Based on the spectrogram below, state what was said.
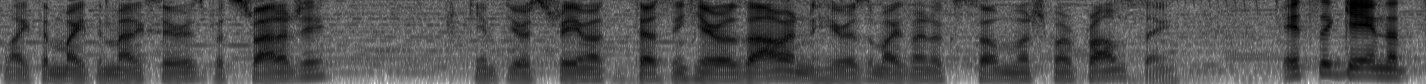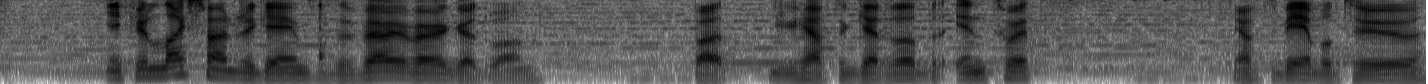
like the Might and Magic series, but strategy? Came to your stream after testing Heroes Hour, and Heroes of Might and Magic looks so much more promising. It's a game that, if you like strategy games, is a very, very good one. But you have to get a little bit into it. You have to be able to...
